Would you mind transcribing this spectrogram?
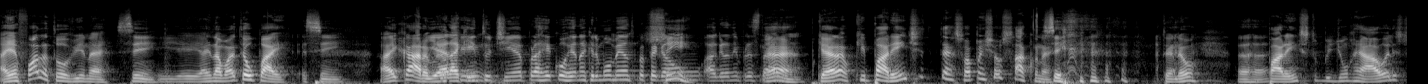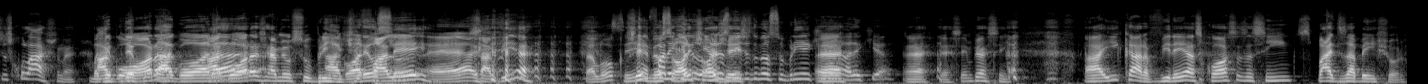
Aí é foda tu ouvir, né? Sim, E, e ainda mais teu pai. sim. Aí, cara... e era que- quem tu tinha pra recorrer naquele momento pra pegar um- a grana emprestada, É, né? porque era que parente é só pra encher o saco, né? Sim. Entendeu? Aham. Parente, se tu pedir um real, eles te esculacham, né? Mas agora, agora- agora já meu sobrinho, Agora te eu sou- falei, é. sabia? Tá louco? Sim, Sempre é meu falei ele olha, os vídeos do meu sobrinho aqui, É. olha aqui, ó. É, é sempre assim. Aí, cara, virei as costas assim, pá, desabei em choro.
